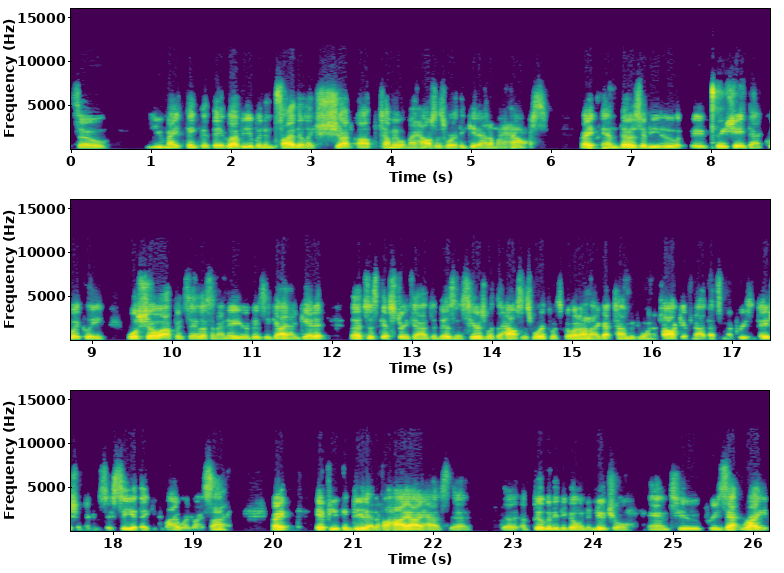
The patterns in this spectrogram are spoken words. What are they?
So you might think that they love you, but inside they're like, shut up, tell me what my house is worth and get out of my house. Right. And those of you who appreciate that quickly will show up and say, listen, I know you're a busy guy. I get it. Let's just get straight down to business. Here's what the house is worth. What's going on? I got time if you want to talk. If not, that's my presentation. They're going to say, see you. Thank you. Goodbye. Where do I sign? Right. If you can do that, if a high I has the the ability to go into neutral and to present right,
